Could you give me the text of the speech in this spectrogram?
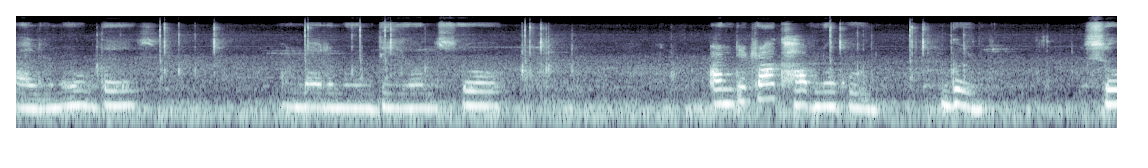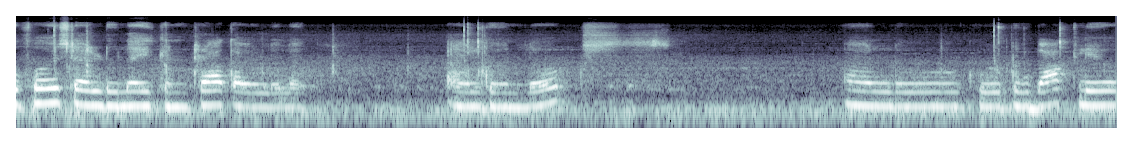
I'll remove this and i remove the also. And the track have no code good. So first I'll do like in track I will do like I'll go in looks. I'll do, go to back layer.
